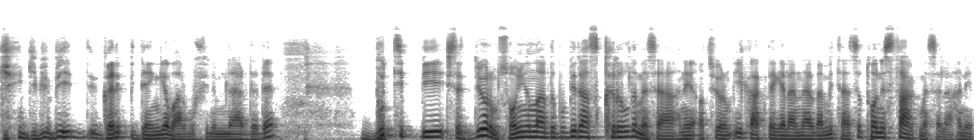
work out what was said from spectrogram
gibi bir garip bir denge var bu filmlerde de bu tip bir işte diyorum son yıllarda bu biraz kırıldı mesela. Hani atıyorum ilk akla gelenlerden bir tanesi Tony Stark mesela. Hani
